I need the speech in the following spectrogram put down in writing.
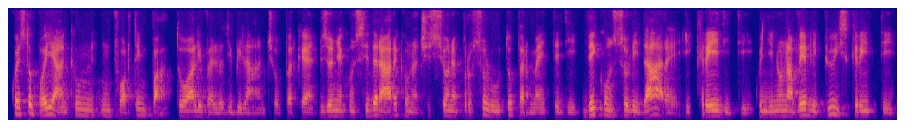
Questo poi ha anche un, un, forte impatto a livello di bilancio, perché bisogna considerare che una cessione prosoluto permette di deconsolidare i crediti, quindi non averli più iscritti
